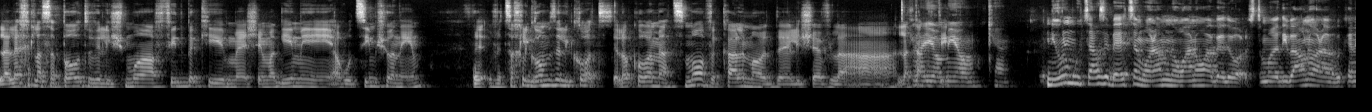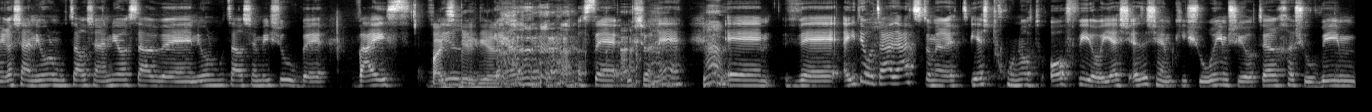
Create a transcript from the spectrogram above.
ללכת לספורט ולשמוע פידבקים uh, שמגיעים מערוצים שונים. וצריך לגרום לזה לקרות, זה לא קורה מעצמו וקל מאוד uh, להישב לטקטי. ליום יום, כן. ניהול מוצר זה בעצם עולם נורא נורא גדול, זאת אומרת דיברנו עליו, וכנראה שהניהול מוצר שאני עושה וניהול מוצר שמישהו בווייס וייסבירגר עושה הוא שונה, אה, והייתי רוצה לדעת, זאת אומרת, יש תכונות אופי או יש איזה שהם כישורים שיותר חשובים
